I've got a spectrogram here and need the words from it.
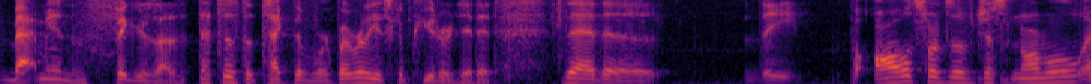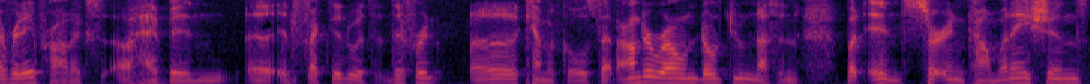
Batman figures out. That's his detective work, but really his computer did it. That uh, they all sorts of just normal everyday products uh, have been uh, infected with different uh, chemicals that on their own don't do nothing, but in certain combinations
